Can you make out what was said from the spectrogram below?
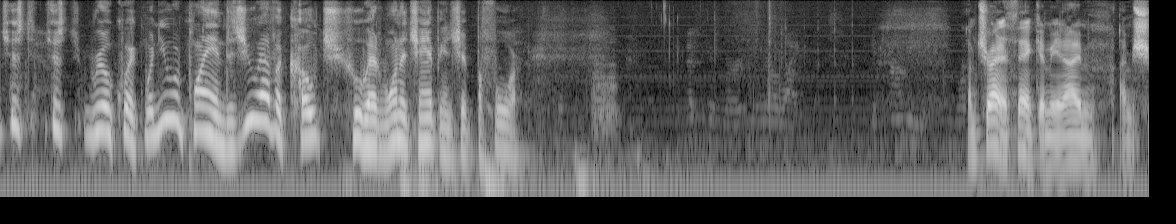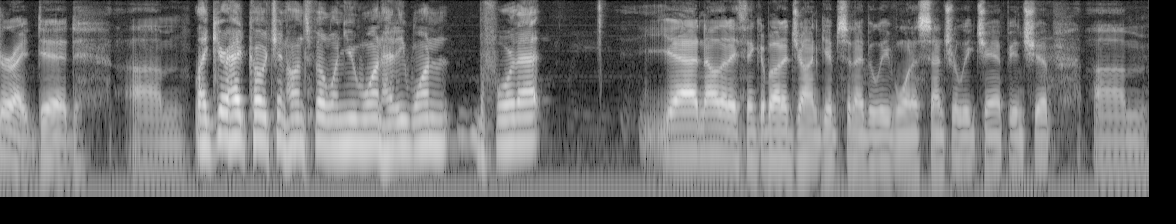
Just just real quick, when you were playing, did you have a coach who had won a championship before? I'm trying to think. I mean, I'm I'm sure I did. Um, Like your head coach in Huntsville when you won, had he won before that? Yeah, now that I think about it, John Gibson, I believe, won a Central League championship. Um,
